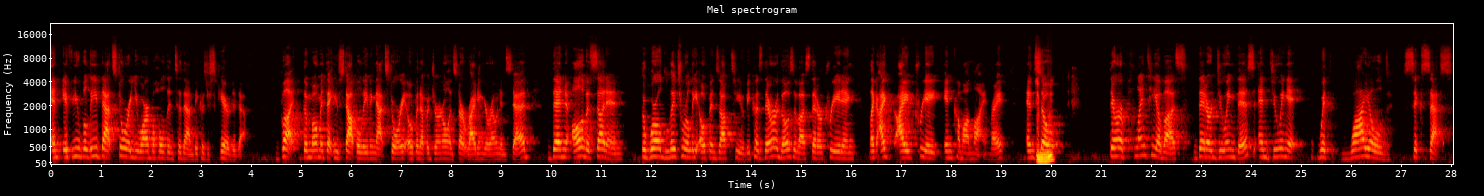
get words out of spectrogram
And if you believe that story, you are beholden to them because you're scared to death. But the moment that you stop believing that story, open up a journal and start writing your own instead, then all of a sudden the world literally opens up to you because there are those of us that are creating like I I create income online, right? And so mm-hmm. there are plenty of us that are doing this and doing it with wild success.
